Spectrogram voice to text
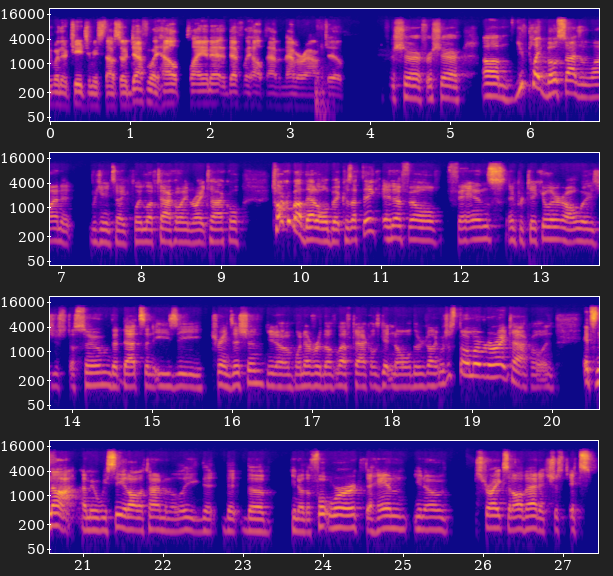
when they're teaching me stuff. So it definitely helped playing it. It definitely helped having them around too. For sure, for sure. Um, you've played both sides of the line at Virginia Tech. Played left tackle and right tackle. Talk about that a little bit because I think NFL fans in particular always just assume that that's an easy transition. You know, whenever the left tackle is getting older, they're like, "Well, just throw him over to right tackle," and it's not. I mean, we see it all the time in the league that that the you know the footwork, the hand, you know, strikes and all that. It's just it's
